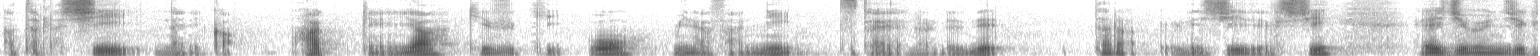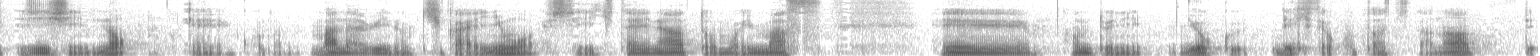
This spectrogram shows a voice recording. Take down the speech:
新しい何か発見や気づきを皆さんに伝えられたら嬉しいですし、え自分自身の、えこの学びの機会にもしていきたいなと思います。えー、本当によくできた子たちだなって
